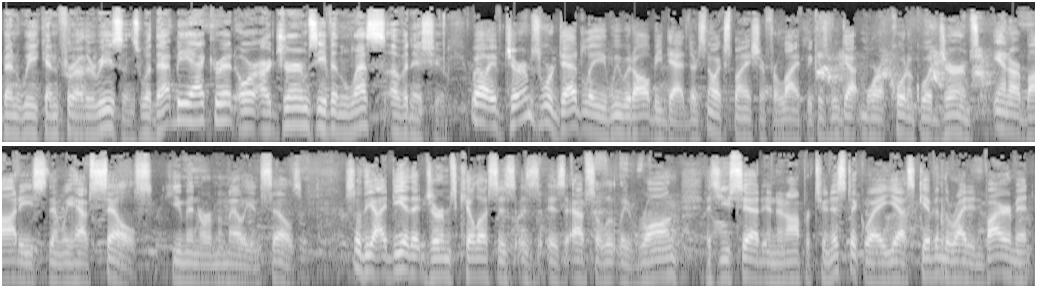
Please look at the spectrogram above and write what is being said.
been weakened for other reasons. Would that be accurate, or are germs even less of an issue? Well, if germs were deadly, we would all be dead. There's no explanation for life because we've got more quote unquote germs in our bodies than we have cells, human or mammalian cells. So the idea that germs kill us is, is, is, absolutely wrong. As you said, in an opportunistic way, yes, given the right environment,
